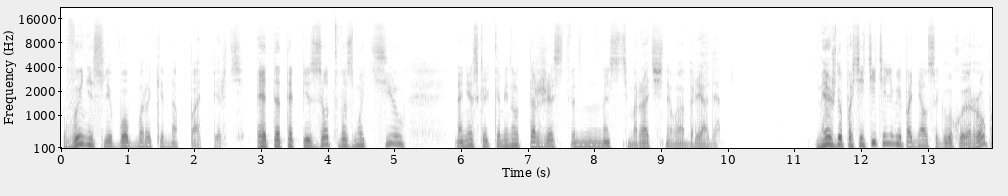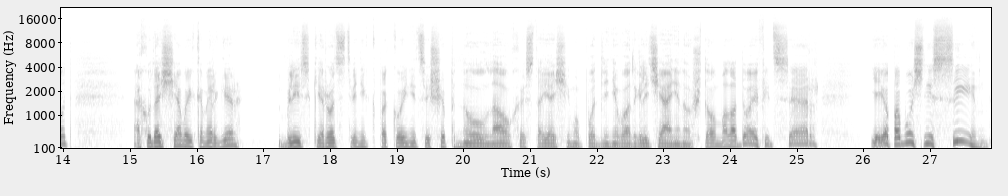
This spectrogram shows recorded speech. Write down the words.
вынесли в обмороке на паперть. Этот эпизод возмутил на несколько минут торжественность мрачного обряда. Между посетителями поднялся глухой ропот, а худощавый камергер, близкий родственник покойницы, шепнул на ухо стоящему подле него англичанину, что молодой офицер – ее побочный сын,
